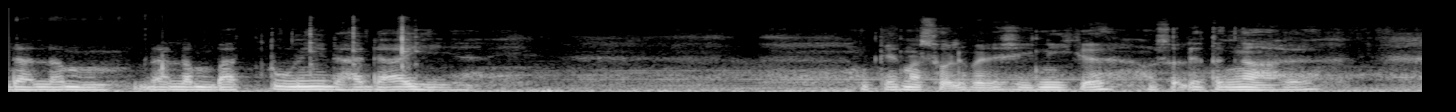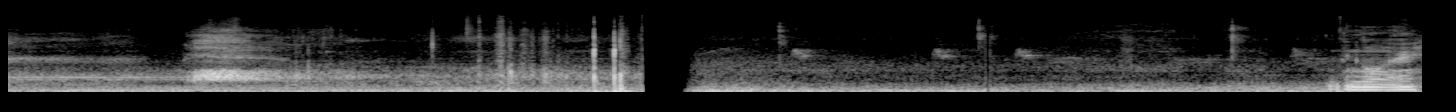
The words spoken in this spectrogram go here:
Dalam dalam batu ni dah ada air. Mungkin masuk daripada sini ke? Masuk dari tengah ke? Tengok eh.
